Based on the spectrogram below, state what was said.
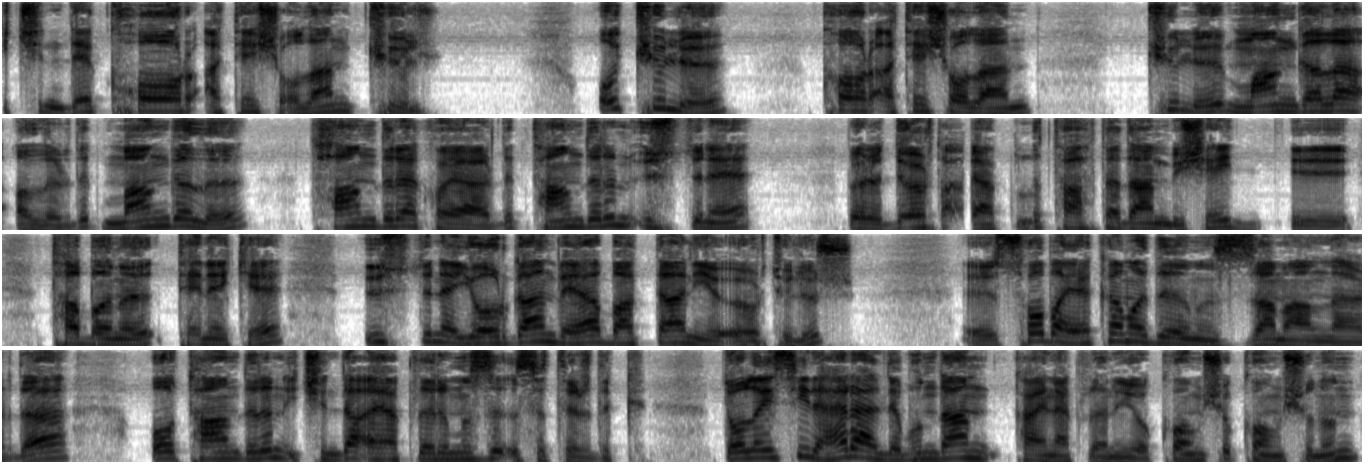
içinde kor ateş olan kül. O külü kor ateş olan külü mangala alırdık. Mangalı tandıra koyardık. Tandırın üstüne böyle dört ayaklı tahtadan bir şey e, tabanı teneke üstüne yorgan veya battaniye örtülür. E, soba yakamadığımız zamanlarda o tandırın içinde ayaklarımızı ısıtırdık. Dolayısıyla herhalde bundan kaynaklanıyor komşu komşunun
